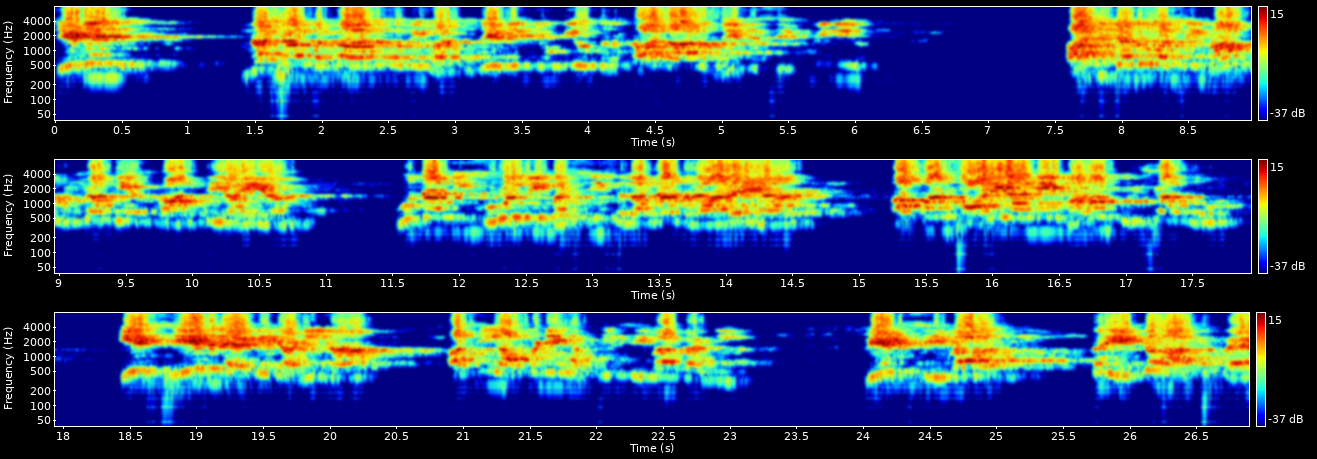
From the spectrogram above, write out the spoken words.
ਜਿਹੜੇ ਨਸ਼ਾ ਪੱਤਾ ਆਦਤ ਵੀ ਵਰਤਦੇ ਨੇ, ਕਿਉਂਕਿ ਉਹ ਤਨਖਾਹਦਾਰ ਹੁੰਦੇ ਨੇ, ਸਿੱਖ ਵੀ ਨਹੀਂ ਅੱਜ ਜਦੋਂ ਅਸੀਂ ਮਹਾਂਪੁਰਸ਼ਾਂ ਦੇ ਸਥਾਨ ਤੇ ਆਏ ਹਾਂ, ਉਹਨਾਂ ਦੀ 16ਵੀਂ ਬਰਸੀ ਸਾਲਾਨਾ ਮਨਾ ਰਹੇ ਹਾਂ। ਆਪਾਂ ਸਾਰਿਆਂ ਨੇ ਮਹਾਂਪੁਰਸ਼ਾਂ ਤੋਂ ਇਹ ਸੇਧ ਲੈ ਕੇ ਜਾਣੀ ਆ ਅਸੀਂ ਆਪਣੇ ਹੱਥੀ ਸੇਵਾ ਕਰਨੀ। ਵੇਦ ਸੇਵਾ ਘਰੇ ਹੱਥ ਪੈ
